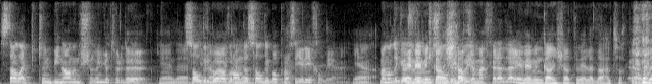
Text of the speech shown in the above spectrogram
Starlight bütün binanın işığını götürdü. Yəni də Soldier bir boya davam vuranda boy prosta yerə yıxıldı yəni. yəni Mən onda gözlədim MM-in ki, qanşat- boyu məhv elədilər yəni. MM-in qanşatı belə daha çox qaldı.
